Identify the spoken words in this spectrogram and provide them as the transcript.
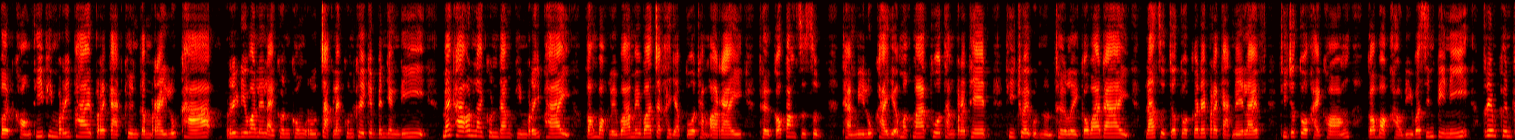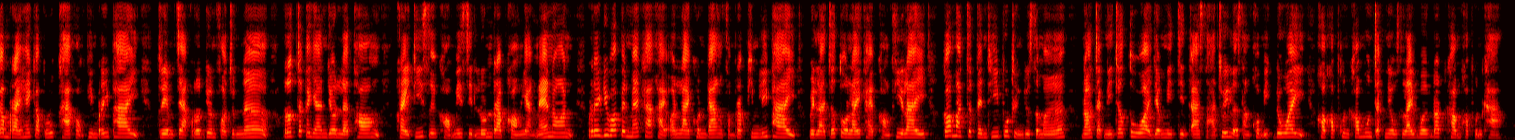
เปิดของที่พิมพ์ริพายประกาศคืนกำไรลูกค้า เรียกได้ว่าหลาย ๆ คนคงรู้จักและคุ้นเคยกันเป็นอย่างดี แม่ค้าออนไลน์คนดังพิมพ์ริพายต้องบอกเลยว่าไม่ว่าจะขยับตัวทำอะไร เธอก็ปังสุด ๆ แถมมีลูกค้าเยอะมาก ๆ ทั่วทั้งประเทศ ที่ช่วยอุดหนุนเธอเลยก็ว่าได้ล่าสุดเจ้าตัวก็ได้ประกาศในไลฟ์ที่เจ้าตัวขายของ ก็บอกข่าวดีว่าสิ้นปีนี้ เตรียมคืนกำไรให้กับลูกค้าของพิมพ์ริพายเตรียมแจกรถยนต์ฟอร์จูเนอร์รถจักรยานยนต์และทอง ใครที่ซื้อของมีสิทธิ์ลุ้นรับของอย่างแน่นอน เรียกได้ว่าเป็นแม่ค้าขายออนไลน์คนดังสำหรับพิมพ์ริพายเวลาเจ้าตัวไลฟ์ขายของทีไร ก็มักจะเป็นที่พูดถึงอยู่เสมอ นอกจากนี้เจ้าตัวยังมีจิตอาสาช่วยเหลือสังคมอีกด้วย ขอขอบคุณข้อมูลจาก newslightwork.com ขอบคุณค่ะ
